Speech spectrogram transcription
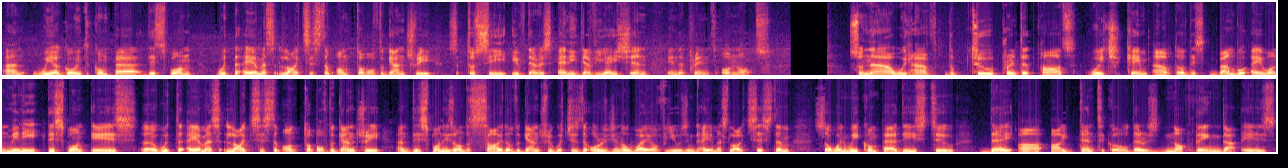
and we are going to compare this one with the AMS Lite system on top of the gantry to see if there is any deviation in the print or not. So now we have the two printed parts which came out of this Bambu A1 Mini. This one is uh, with the AMS Lite system on top of the gantry and this one is on the side of the gantry which is the original way of using the AMS Lite system. So when we compare these two they are identical. There is nothing that is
